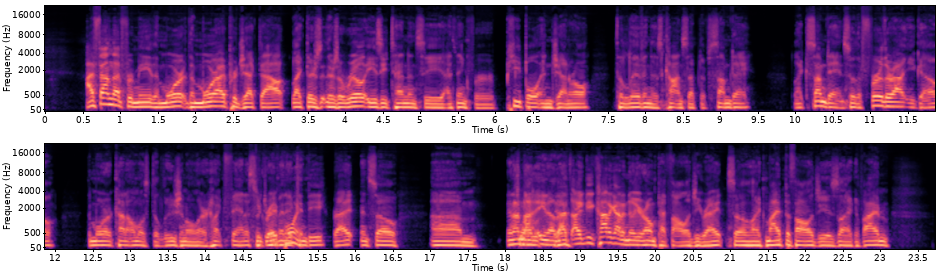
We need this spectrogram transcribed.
I found that for me, the more the more I project out, like there's there's a real easy tendency, I think, for people in general to live in this concept of someday, like someday. And so the further out you go, the more kind of almost delusional or like fantasy driven it can be, right? And so, um, and I'm So not, you know, yeah. that I, you kind of got to know your own pathology, right? So like my pathology is like if I'm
